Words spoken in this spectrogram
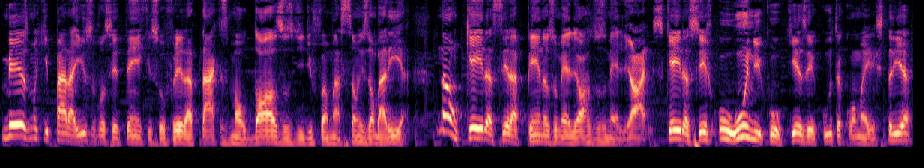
Mesmo que para isso você tenha que sofrer ataques maldosos de difamação e zombaria. Não queira ser apenas o melhor dos melhores, queira ser o único que executa com maestria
